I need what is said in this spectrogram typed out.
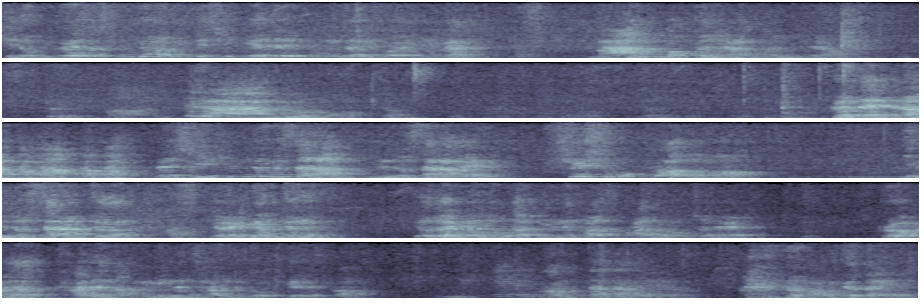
기독교에서 성경을 믿듯이 얘들의 경전이 뭐였냐면 만법전이라는 거였는데요. 아 나무 법전. 그런데 얘들아 봐봐 아까 봤듯이 힌두교 사람, 인도 사람의 75%가 넘어 인도 사람 중 10명 중 8명 정도가 믿는 거라서 만우법전을 그러면 다른 안 믿는 사람들도 어떻게 될까? 왕따당해요. 왕대당이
